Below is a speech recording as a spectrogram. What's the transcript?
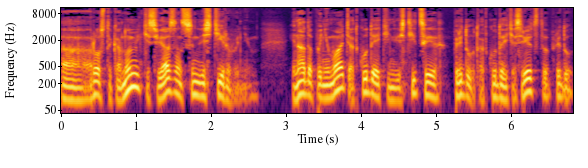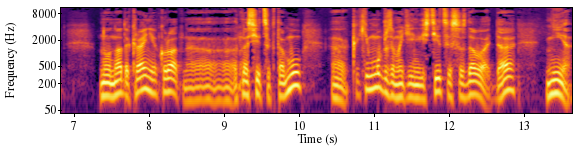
а, рост экономики связан с инвестированием. И надо понимать, откуда эти инвестиции придут, откуда эти средства придут но надо крайне аккуратно э, относиться к тому, э, каким образом эти инвестиции создавать, да, не,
